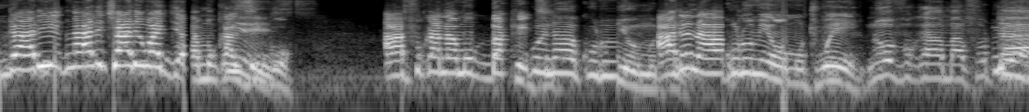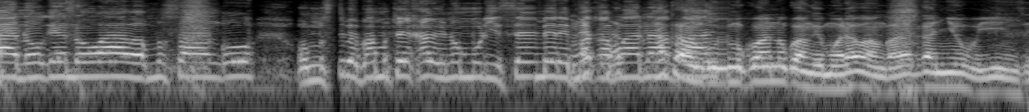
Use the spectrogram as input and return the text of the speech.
ng'ali ng'ali kyali wajja mu kazigo. Yes. Afukana mu bucket. Gwe n'akulumya omutwe ate n'akulumya omutwe n'ovuga amafuta n'ogenda owaaba musango omusibe bamuteekayo n'omuliisa emmere paka nakangu bwanaavaayo mukwano gwange muwala wange alaga nnyo obuyinza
